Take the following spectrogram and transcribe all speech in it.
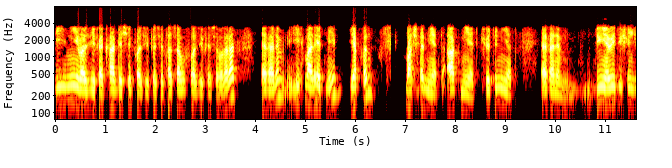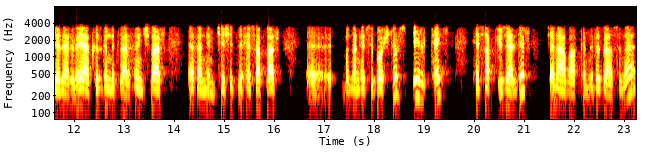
dini vazife, kardeşlik vazifesi, tasavvuf vazifesi olarak efendim ihmal etmeyip yapın. Başka niyet, art niyet, kötü niyet, efendim dünyevi düşünceler veya kızgınlıklar, hınçlar, efendim çeşitli hesaplar e, bunların hepsi boştur. Bir tek hesap güzeldir. Cenab-ı Hakk'ın rızasını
